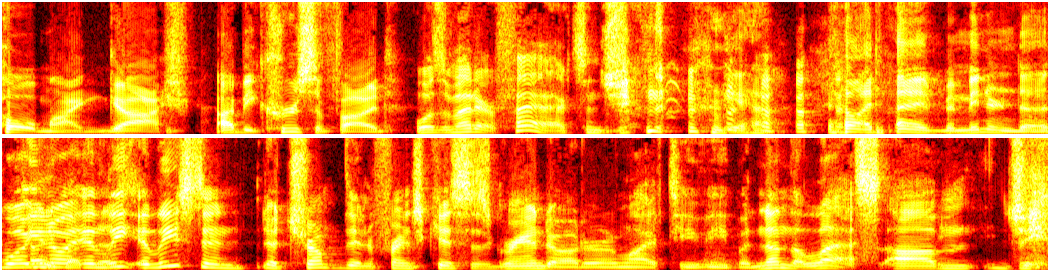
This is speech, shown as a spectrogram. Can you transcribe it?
oh my gosh, I'd be crucified. well, as a matter of fact, since yeah, I had been meaning to. Well, tell you know, about at, this. le- at least in uh, Trump didn't French kiss his granddaughter on live TV, but nonetheless, um, J-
